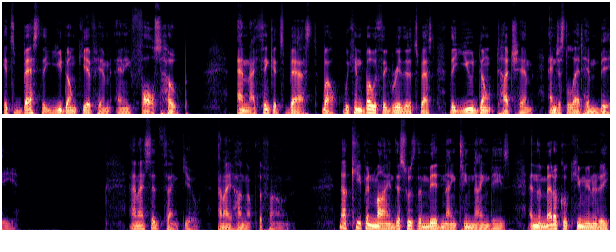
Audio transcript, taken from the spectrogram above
it's best that you don't give him any false hope. And I think it's best, well, we can both agree that it's best that you don't touch him and just let him be. And I said, thank you, and I hung up the phone. Now, keep in mind, this was the mid 1990s, and the medical community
